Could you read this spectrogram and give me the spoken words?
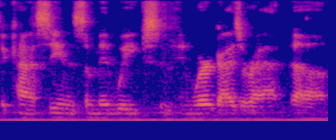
to kind of see in some midweeks and, and where guys are at. Um,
